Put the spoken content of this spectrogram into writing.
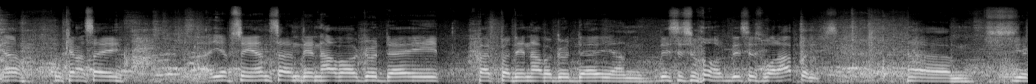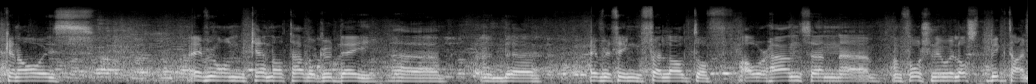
yeah, what can I say? Uh, Jepsen Jensen didn't have a good day. Pepper didn't have a good day, and this is what this is what happens. Um, you can always, everyone cannot have a good day, uh, and uh, everything fell out of our hands, and uh, unfortunately we lost big time.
